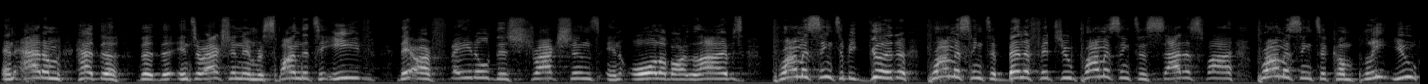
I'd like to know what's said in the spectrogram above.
and Adam had the, the, the interaction and responded to Eve, there are fatal distractions in all of our lives, promising to be good, promising to benefit you, promising to satisfy, promising to complete you,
